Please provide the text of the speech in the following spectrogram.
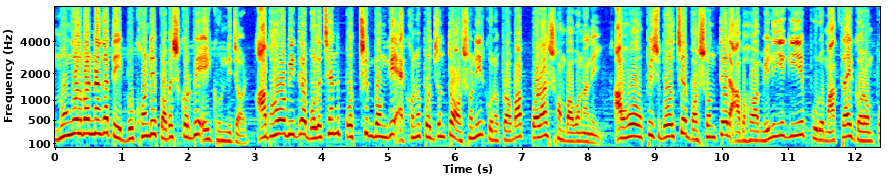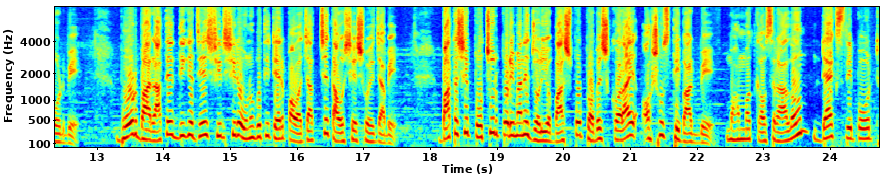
মঙ্গলবার নাগাদ এই ভূখণ্ডে প্রবেশ করবে এই ঘূর্ণিঝড়। আবহাওয়াবিদরা বলেছেন, পশ্চিমবঙ্গে এখনও পর্যন্ত অশনির কোনো প্রভাব পড়ার সম্ভাবনা নেই। আবহাওয়া অফিস বলছে, বসন্তের আবহাওয়া মিলিয়ে গিয়ে পুরো মাত্রায় গরম পড়বে। ভোর বা রাতের দিকে যে শিরশিরে অনুভূতি টের পাওয়া যাচ্ছে, তাও শেষ হয়ে যাবে। বাতাসে প্রচুর পরিমাণে জলীয় বাষ্প প্রবেশ করায় অস্বস্তি বাড়বে। মোহাম্মদ কাউসার আলম ডেক্স রিপোর্ট,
